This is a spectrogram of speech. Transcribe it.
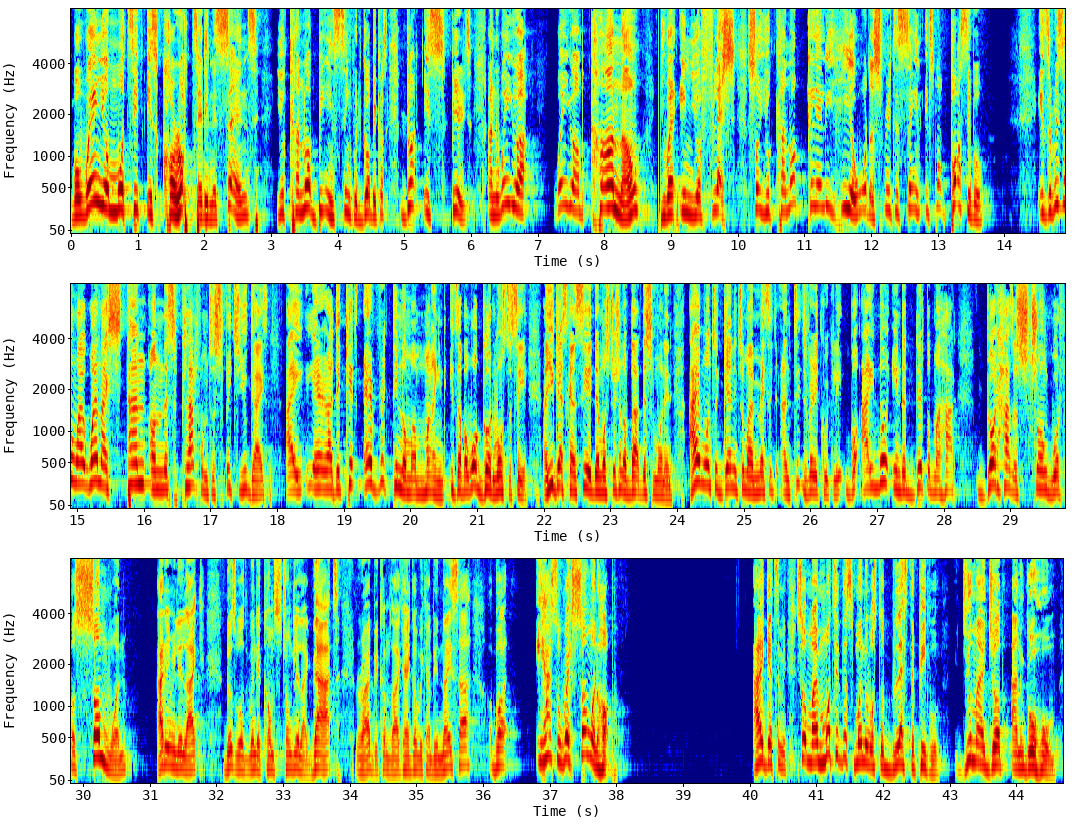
But when your motive is corrupted, in a sense, you cannot be in sync with God because God is spirit. And when you are when you are carnal, you are in your flesh. So you cannot clearly hear what the spirit is saying. It's not possible. It's the reason why when I stand on this platform to speak to you guys, I eradicate everything on my mind. It's about what God wants to say. And you guys can see a demonstration of that this morning. I want to get into my message and teach very quickly, but I know in the depth of my heart, God has a strong word for someone. I didn't really like those words when they come strongly like that, right? Becomes like, hey, God, we can be nicer. But He has to wake someone up. I get to me. So my motive this morning was to bless the people, do my job, and go home.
